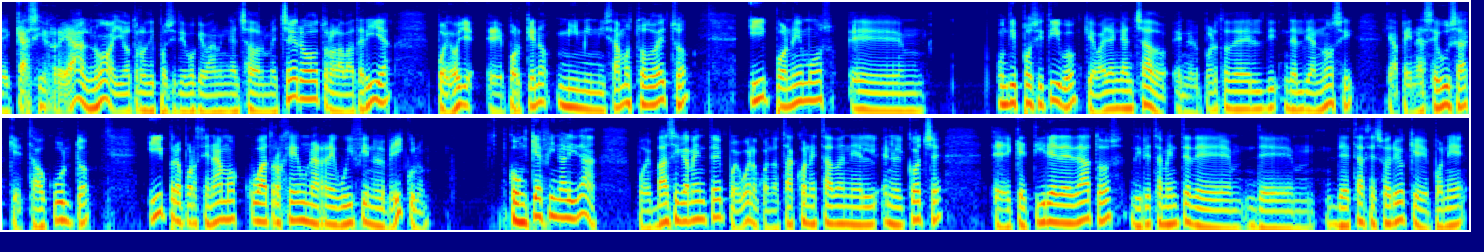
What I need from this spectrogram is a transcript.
eh, casi real, ¿no? Hay otros dispositivos que van enganchados al mechero, otro a la batería. Pues oye, eh, ¿por qué no minimizamos todo esto y ponemos eh, un dispositivo que vaya enganchado en el puerto del, del que apenas se usa, que está oculto, y proporcionamos 4G, una red Wi-Fi en el vehículo? ¿Con qué finalidad? Pues básicamente, pues bueno, cuando estás conectado en el, en el coche, eh, que tire de datos directamente de, este accesorio que pone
